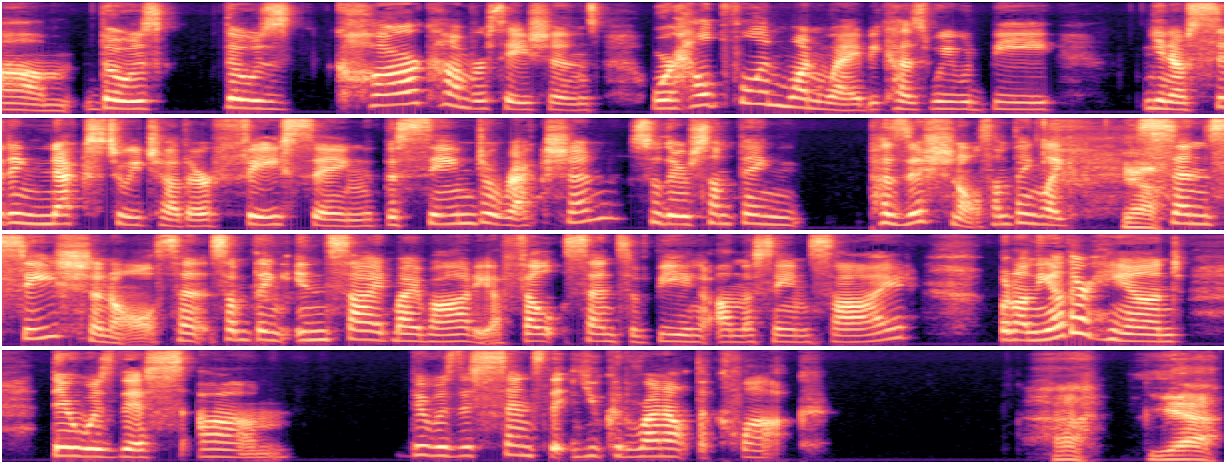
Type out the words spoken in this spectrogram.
um, those those car conversations were helpful in one way because we would be, you know, sitting next to each other, facing the same direction. So there's something positional, something like Yeah. sensational, sen- something inside my body, a felt sense of being on the same side. But on the other hand, there was this um, there was this sense that you could run out the clock. Huh. Yeah.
